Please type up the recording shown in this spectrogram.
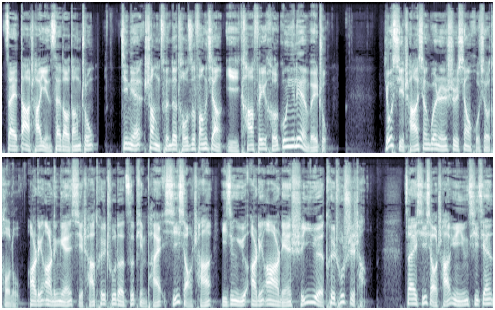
在大茶饮赛道当中，今年尚存的投资方向以咖啡和供应链为主。有喜茶相关人士向虎嗅透露，二零二零年喜茶推出的子品牌喜小茶已经于二零二二年十一月退出市场。在喜小茶运营期间，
